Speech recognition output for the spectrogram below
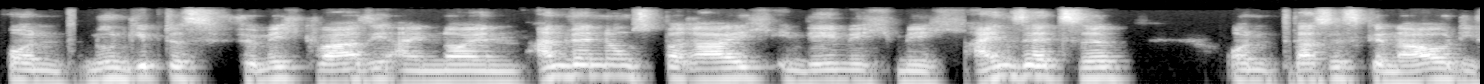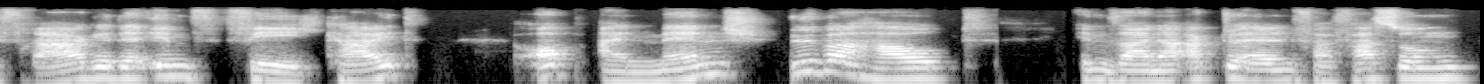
Und nun gibt es für mich quasi einen neuen Anwendungsbereich, in dem ich mich einsetze. Und das ist genau die Frage der Impffähigkeit, ob ein Mensch überhaupt in seiner aktuellen Verfassung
